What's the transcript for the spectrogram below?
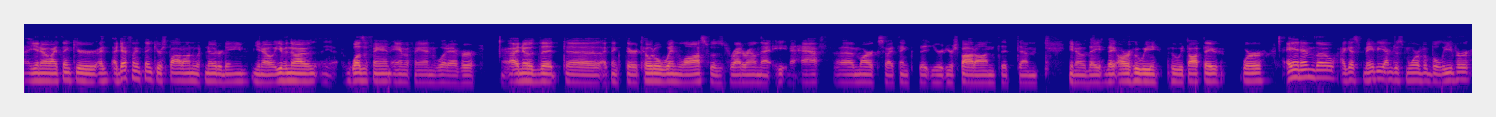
uh, you know, I think you're, I, I definitely think you're spot on with Notre Dame. You know, even though I was a fan, am a fan, whatever. I know that uh, I think their total win loss was right around that eight and a half uh, mark. So I think that you're you're spot on that um, you know they they are who we who we thought they were. A and M though, I guess maybe I'm just more of a believer.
